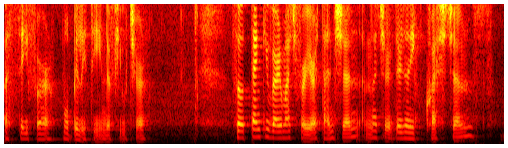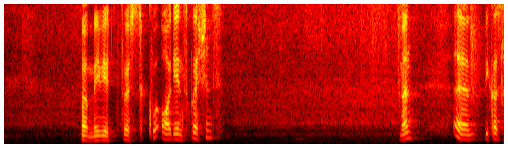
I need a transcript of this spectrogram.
a safer mobility in the future. So thank you very much for your attention. I'm not sure if there's any questions. Well, maybe first audience questions? None? Um, because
